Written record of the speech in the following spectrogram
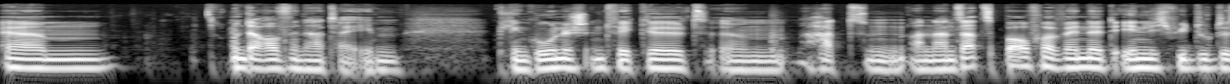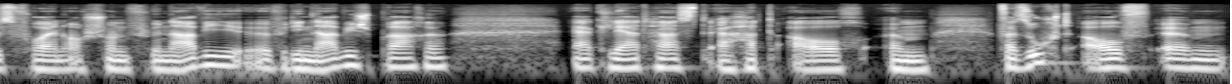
Ähm, und daraufhin hat er eben Klingonisch entwickelt, ähm, hat einen anderen Satzbau verwendet, ähnlich wie du das vorhin auch schon für Navi, äh, für die Navi-Sprache erklärt hast. Er hat auch ähm, versucht auf, ähm,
